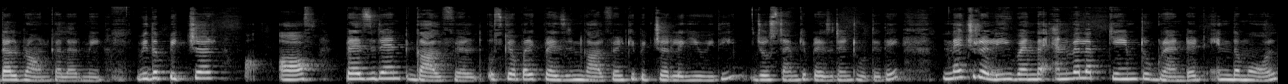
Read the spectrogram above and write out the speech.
dull brown colour में। With a picture of president Garfield, उसके ऊपर एक प्रेसिडेंट गालफेल्ड की पिक्चर लगी हुई थी, जो उस टाइम के प्रेसिडेंट होते थे। Naturally when the envelope came to grandad in the mail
